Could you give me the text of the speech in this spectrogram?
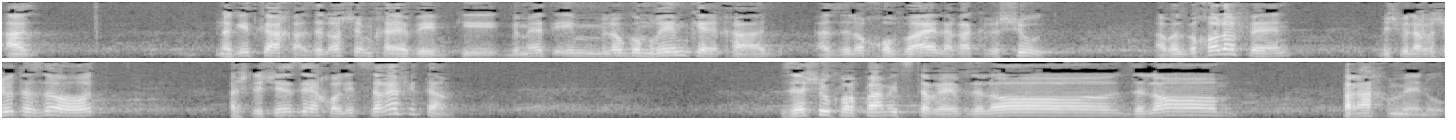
אז נגיד ככה, זה לא שהם חייבים, כי באמת אם לא גומרים כאחד, אז זה לא חובה אלא רק רשות. אבל בכל אופן, בשביל הרשות הזאת, השלישי הזה יכול להצטרף איתם. זה שהוא כבר פעם הצטרף, זה לא, זה לא פרח ממנו.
